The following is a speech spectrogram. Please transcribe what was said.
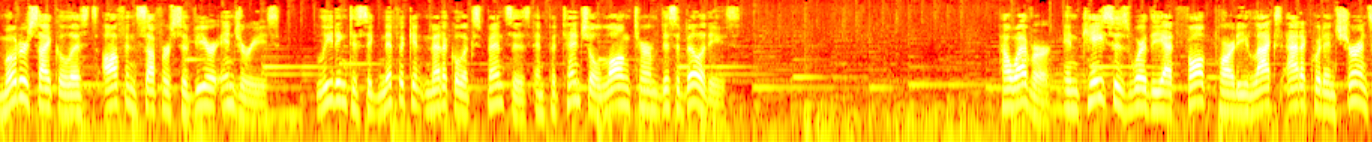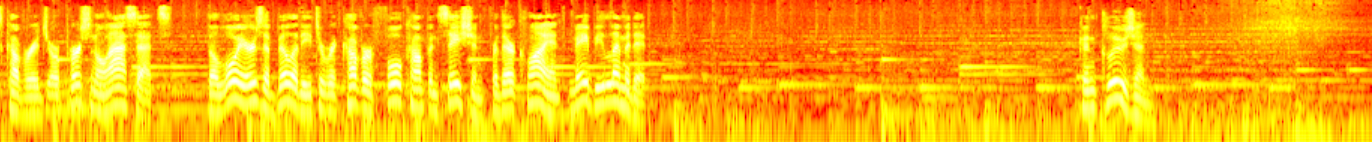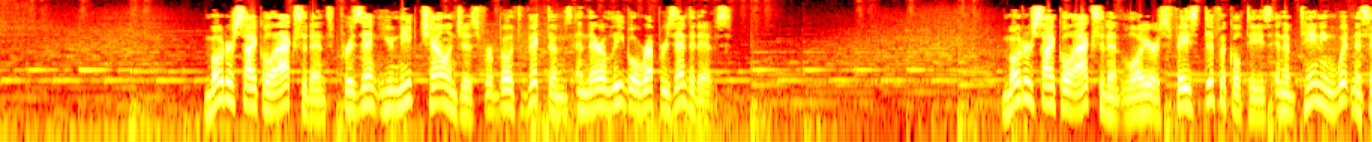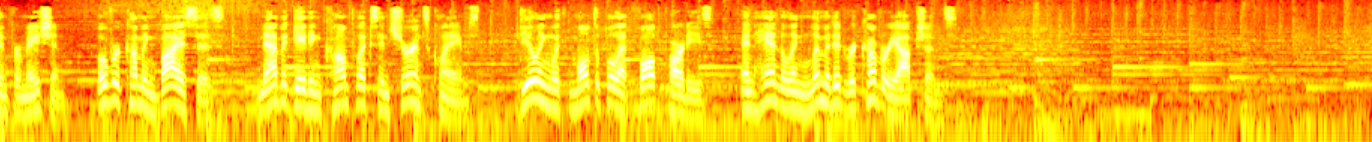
Motorcyclists often suffer severe injuries, leading to significant medical expenses and potential long-term disabilities. However, in cases where the at-fault party lacks adequate insurance coverage or personal assets, the lawyer's ability to recover full compensation for their client may be limited. Conclusion Motorcycle accidents present unique challenges for both victims and their legal representatives. Motorcycle accident lawyers face difficulties in obtaining witness information, overcoming biases, navigating complex insurance claims, dealing with multiple at-fault parties, and handling limited recovery options.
